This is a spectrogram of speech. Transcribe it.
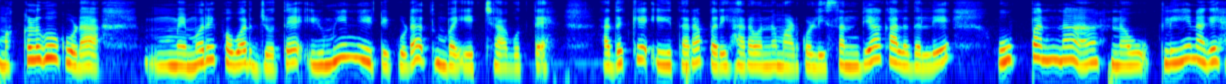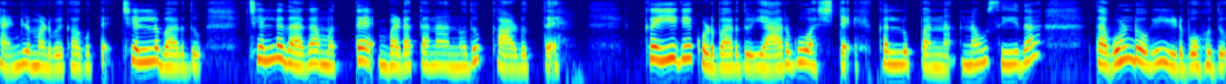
ಮಕ್ಕಳಿಗೂ ಕೂಡ ಮೆಮೊರಿ ಪವರ್ ಜೊತೆ ಇಮ್ಯುನಿಟಿ ಕೂಡ ತುಂಬ ಹೆಚ್ಚಾಗುತ್ತೆ. ಅದಕ್ಕೆ ಈ ಥರ ಪರಿಹಾರವನ್ನು ಮಾಡಿಕೊಳ್ಳಿ. ಸಂಧ್ಯಾ ಕಾಲದಲ್ಲಿ ಉಪ್ಪನ್ನು ನಾವು ಕ್ಲೀನಾಗಿ ಹ್ಯಾಂಡ್ಲ್ ಮಾಡಬೇಕಾಗುತ್ತೆ. ಚೆಲ್ಲಬಾರ್ದು. ಚೆಲ್ಲದಾಗ ಮತ್ತೆ ಬಡತನ ಅನ್ನೋದು ಕಾಡುತ್ತೆ. ಕೈಗೆ ಕೊಡಬಾರ್ದು. ಯಾರಿಗೂ ಅಷ್ಟೇ. ಕಲ್ಲುಪ್ಪನ್ನು ನಾವು ಸೀದಾ ತಗೊಂಡೋಗಿ ಇಡಬಹುದು.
